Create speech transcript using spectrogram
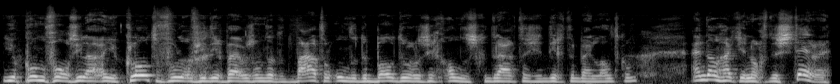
Je kon volgens die aan je kloten voelen of je dichtbij was, omdat het water onder de boot door zich anders gedraagt als je dichter bij land komt. En dan had je nog de sterren.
